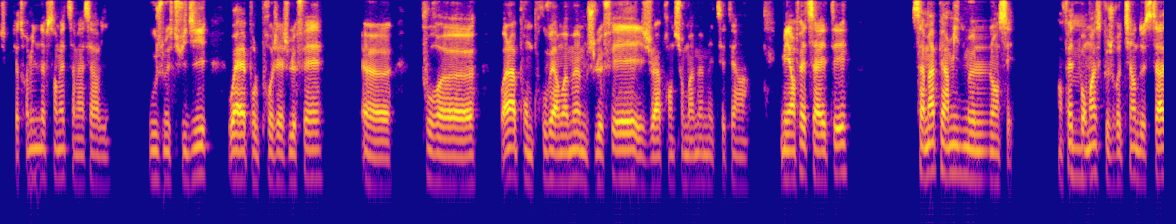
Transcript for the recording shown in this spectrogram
Jusqu'à 3900 mètres, ça m'a servi. Où je me suis dit, ouais, pour le projet, je le fais. Euh, pour, voilà, pour me prouver à moi-même, je le fais et je vais apprendre sur moi-même, etc. Mais en fait, ça a été, ça m'a permis de me lancer. En fait, pour mmh. moi, ce que je retiens de ça,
